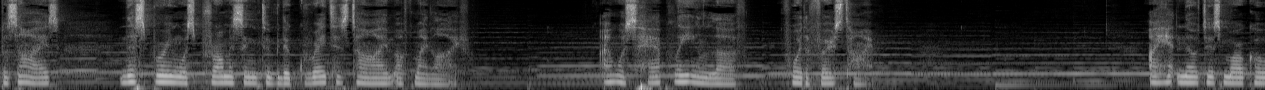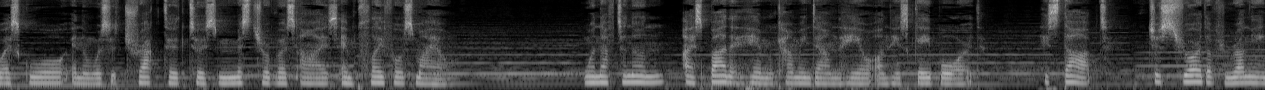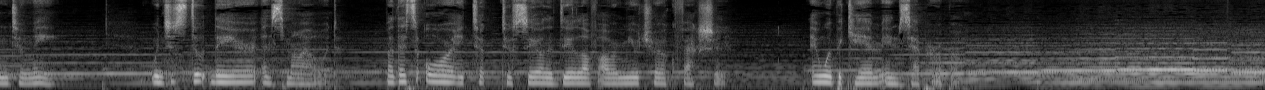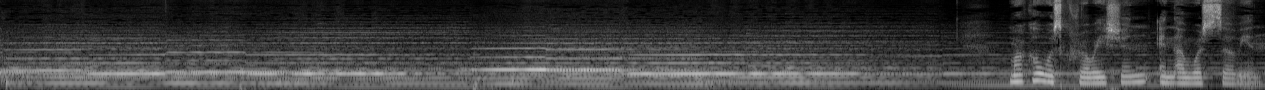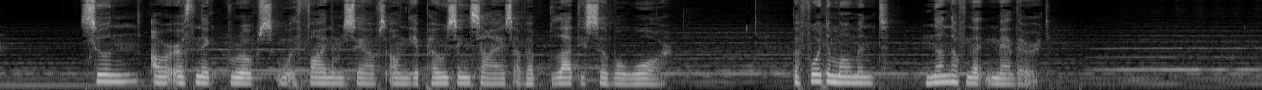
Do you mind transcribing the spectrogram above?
Besides, this spring was promising to be the greatest time of my life. I was happily in love for the first time. I had noticed Marco at school and was attracted to his mischievous eyes and playful smile. One afternoon, I spotted him coming down the hill on his skateboard. He stopped just short of running into me. We just stood there and smiled. But that's all it took to seal the deal of our mutual affection, and we became inseparable. Marco was Croatian and I was Serbian. Soon, our ethnic groups would find themselves on the opposing sides of a bloody civil war. But for the moment, none of that mattered.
